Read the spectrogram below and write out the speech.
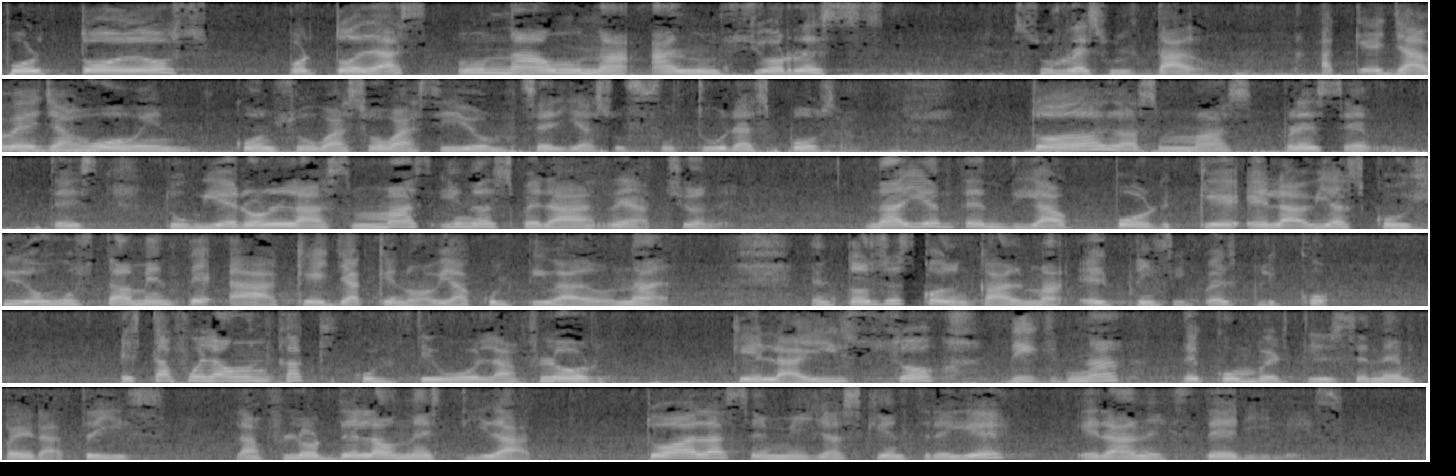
por todos por todas, una a una, anunció su resultado. Aquella bella joven, con su vaso vacío, sería su futura esposa. Todas las más presentes tuvieron las más inesperadas reacciones. Nadie entendía por qué él había escogido justamente a aquella que no había cultivado nada. Entonces con calma el príncipe explicó esta fue la única que cultivó la flor, que la hizo digna de convertirse en emperatriz, la flor de la honestidad. Todas las semillas que entregué eran estériles.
